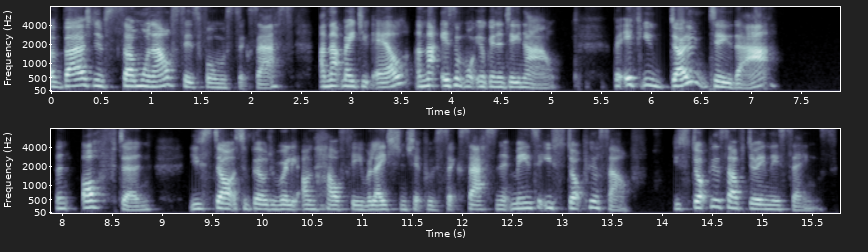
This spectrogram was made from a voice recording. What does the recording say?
a version of someone else's form of success. And that made you ill. And that isn't what you're going to do now. But if you don't do that, then often you start to build a really unhealthy relationship with success. And it means that you stop yourself. You stop yourself doing these things.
